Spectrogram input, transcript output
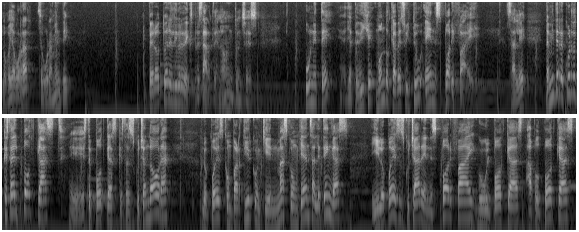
lo voy a borrar, seguramente. Pero tú eres libre de expresarte, ¿no? Entonces, únete, ya te dije, Mondo Cabezo y tú en Spotify. ¿Sale? También te recuerdo que está el podcast, eh, este podcast que estás escuchando ahora, lo puedes compartir con quien más confianza le tengas y lo puedes escuchar en Spotify, Google Podcast, Apple Podcast,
